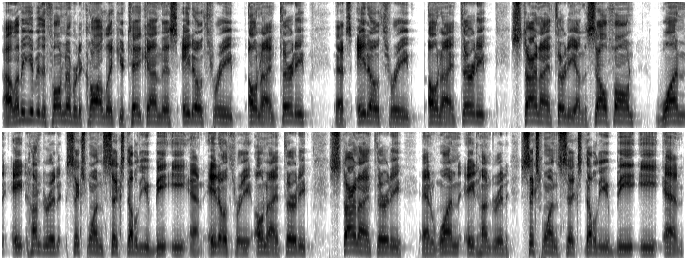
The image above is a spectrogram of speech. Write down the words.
Uh, let me give you the phone number to call, like your take on this 803 0930. That's 803 0930. Star 930 on the cell phone. 1 800 616 WBEN. 803 0930, star 930, and 1 800 616 WBEN.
